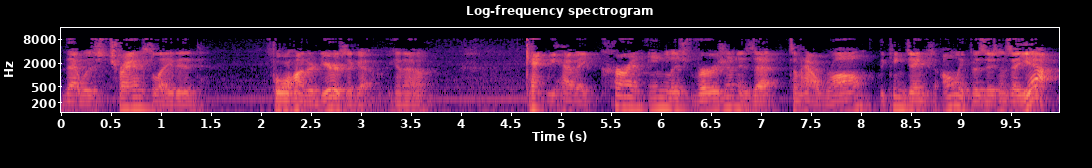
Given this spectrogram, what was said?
that was translated 400 years ago, you know? Can't we have a current English version? Is that somehow wrong? The King James only position say, yeah,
